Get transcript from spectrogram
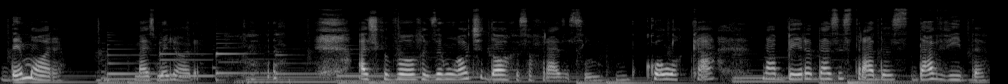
demora, mas melhora. Acho que eu vou fazer um outdoor com essa frase, assim. Colocar na beira das estradas da vida.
